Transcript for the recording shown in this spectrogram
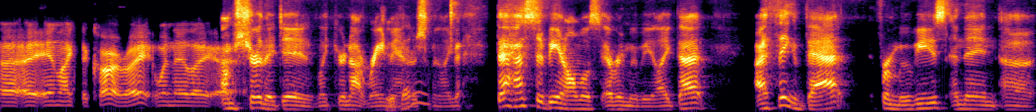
uh, in like the car, right? When they're like, uh, I'm sure they did. Like you're not Rain Did Man or something like that. That has to be in almost every movie. Like that. I think that for movies and then uh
